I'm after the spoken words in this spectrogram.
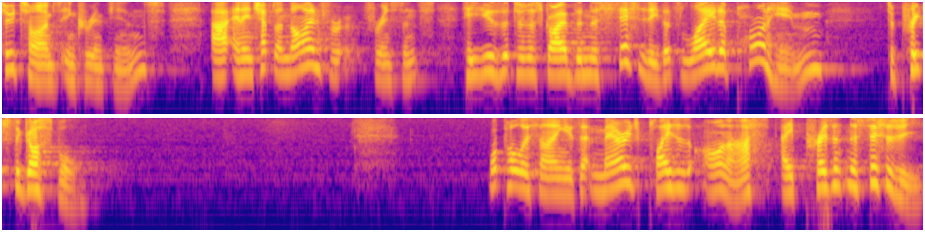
two times in Corinthians. Uh, and in chapter 9, for, for instance, he uses it to describe the necessity that's laid upon him to preach the gospel. What Paul is saying is that marriage places on us a present necessity.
